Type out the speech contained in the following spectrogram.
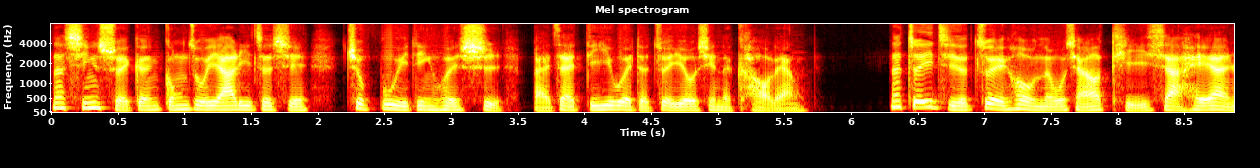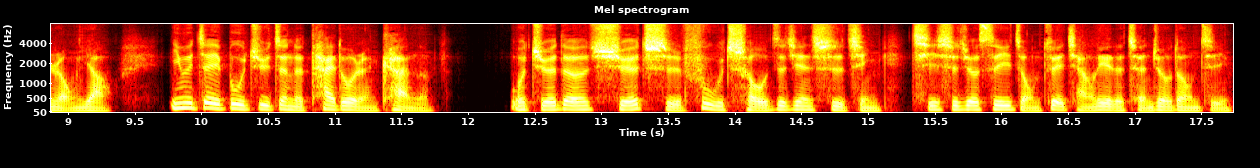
那薪水跟工作压力这些，就不一定会是摆在第一位的最优先的考量。那这一集的最后呢，我想要提一下《黑暗荣耀》，因为这一部剧真的太多人看了。我觉得雪耻复仇这件事情，其实就是一种最强烈的成就动机。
